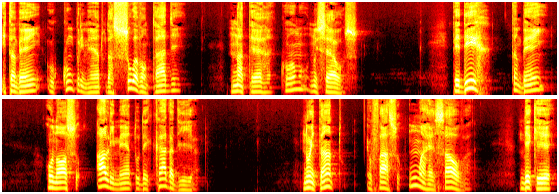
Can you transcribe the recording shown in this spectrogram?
E também o cumprimento da sua vontade na terra como nos céus. Pedir também o nosso alimento de cada dia. No entanto, eu faço uma ressalva de que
